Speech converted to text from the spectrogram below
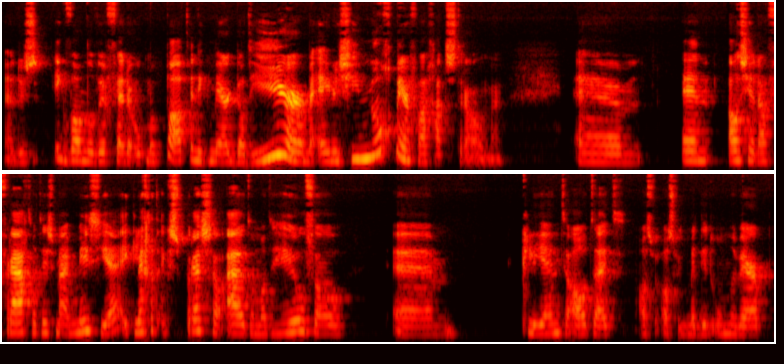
Uh, dus ik wandel weer verder op mijn pad en ik merk dat hier mijn energie nog meer van gaat stromen. Ehm, en als je dan vraagt, wat is mijn missie? Ik leg het expres zo uit, omdat heel veel ehm, cliënten altijd, als, als ik met dit onderwerp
